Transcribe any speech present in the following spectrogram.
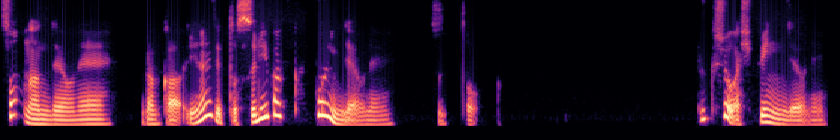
そうなんだよね。なんか、ユナイテッド3バックっぽいんだよね。ずっと。ルクショーが低いんだよね。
